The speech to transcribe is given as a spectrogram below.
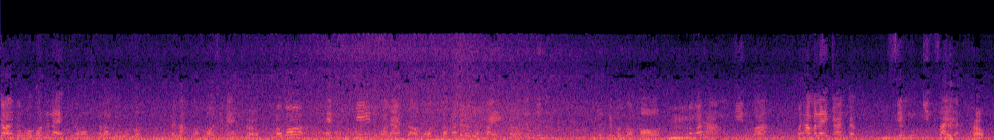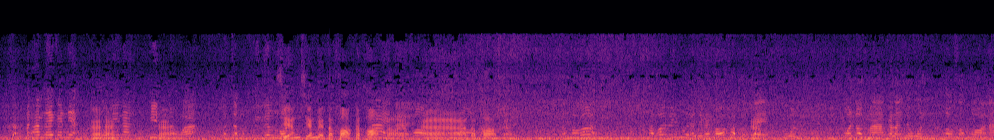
กำลังจะวนรถนั่นแหละกำลังจะวนรถไปหลังสพใช่ไหม ครับเขาก็เห็นพี่หนูอะนะจอดรถแล้วก็เดินลงไปกำลังจะขึ้นขึ้นไปบนสพอืมเขาก็ถามพี่หนูว่ามาทำอะไรกันแบบอืม เสียงมุกยิดใส่อะครับ มาทำอะไรกันเนี่ยอ่าฮะนู่นนี่นั่นพี่หนูอ่าบอกว่ามันจะมาคุยเรื่องรถ เสียงเสียงแบบตะคอกตะคอกหน่อย ใช่ตะคอกอ่าตะคอกหน่อย แล้วเขาก็เขาก็ไม่พูดอะไรใช่ไหมเขาก็ขับรถไปวนวนออกมากำลังจะวนออกสพนะ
